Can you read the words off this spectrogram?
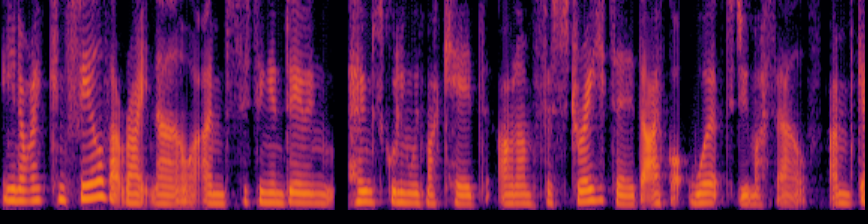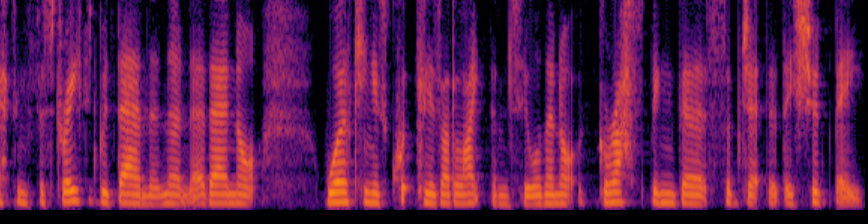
you know, I can feel that right now. I'm sitting and doing homeschooling with my kids, and I'm frustrated that I've got work to do myself. I'm getting frustrated with them that they're not working as quickly as I'd like them to, or they're not grasping the subject that they should be.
